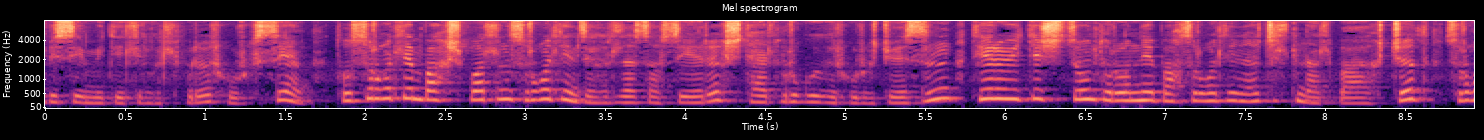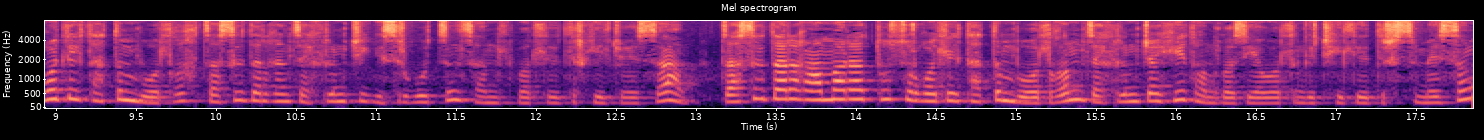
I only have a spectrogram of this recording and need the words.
MBC мэдээллийн хөтөлбөрөөр хүргэсэн. Тус сургуулийн багш болон сургуулийн захирлаас авсан яригч тайлбаргүйгээр хүргэж байсан. Тэр үед ч зүүн төрөний баг сургуулийн ажилтан албаа агчид сургуулийг Татан булгах засаг дараагийн захирамжийг эсэргүүцэн санал бодол илэрхийлж байсан. Засаг дарга амаараа тус сургуулийг Татан булган захирамжаа хэд хоногоос явуулан гэж хэлээд ирсэн байсан.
